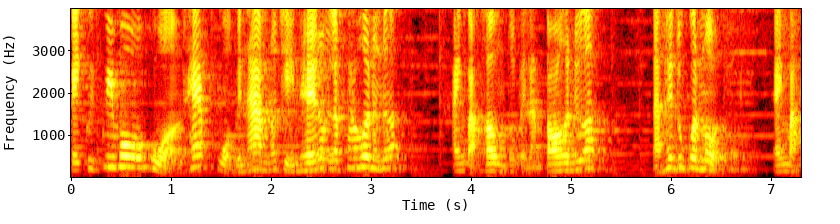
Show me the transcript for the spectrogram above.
cái quy, quy mô của thép của Việt Nam nó chỉ như thế thôi làm sao hơn được nữa? Anh bảo không tôi phải làm to hơn nữa làm hết dung Quất một. Anh bảo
